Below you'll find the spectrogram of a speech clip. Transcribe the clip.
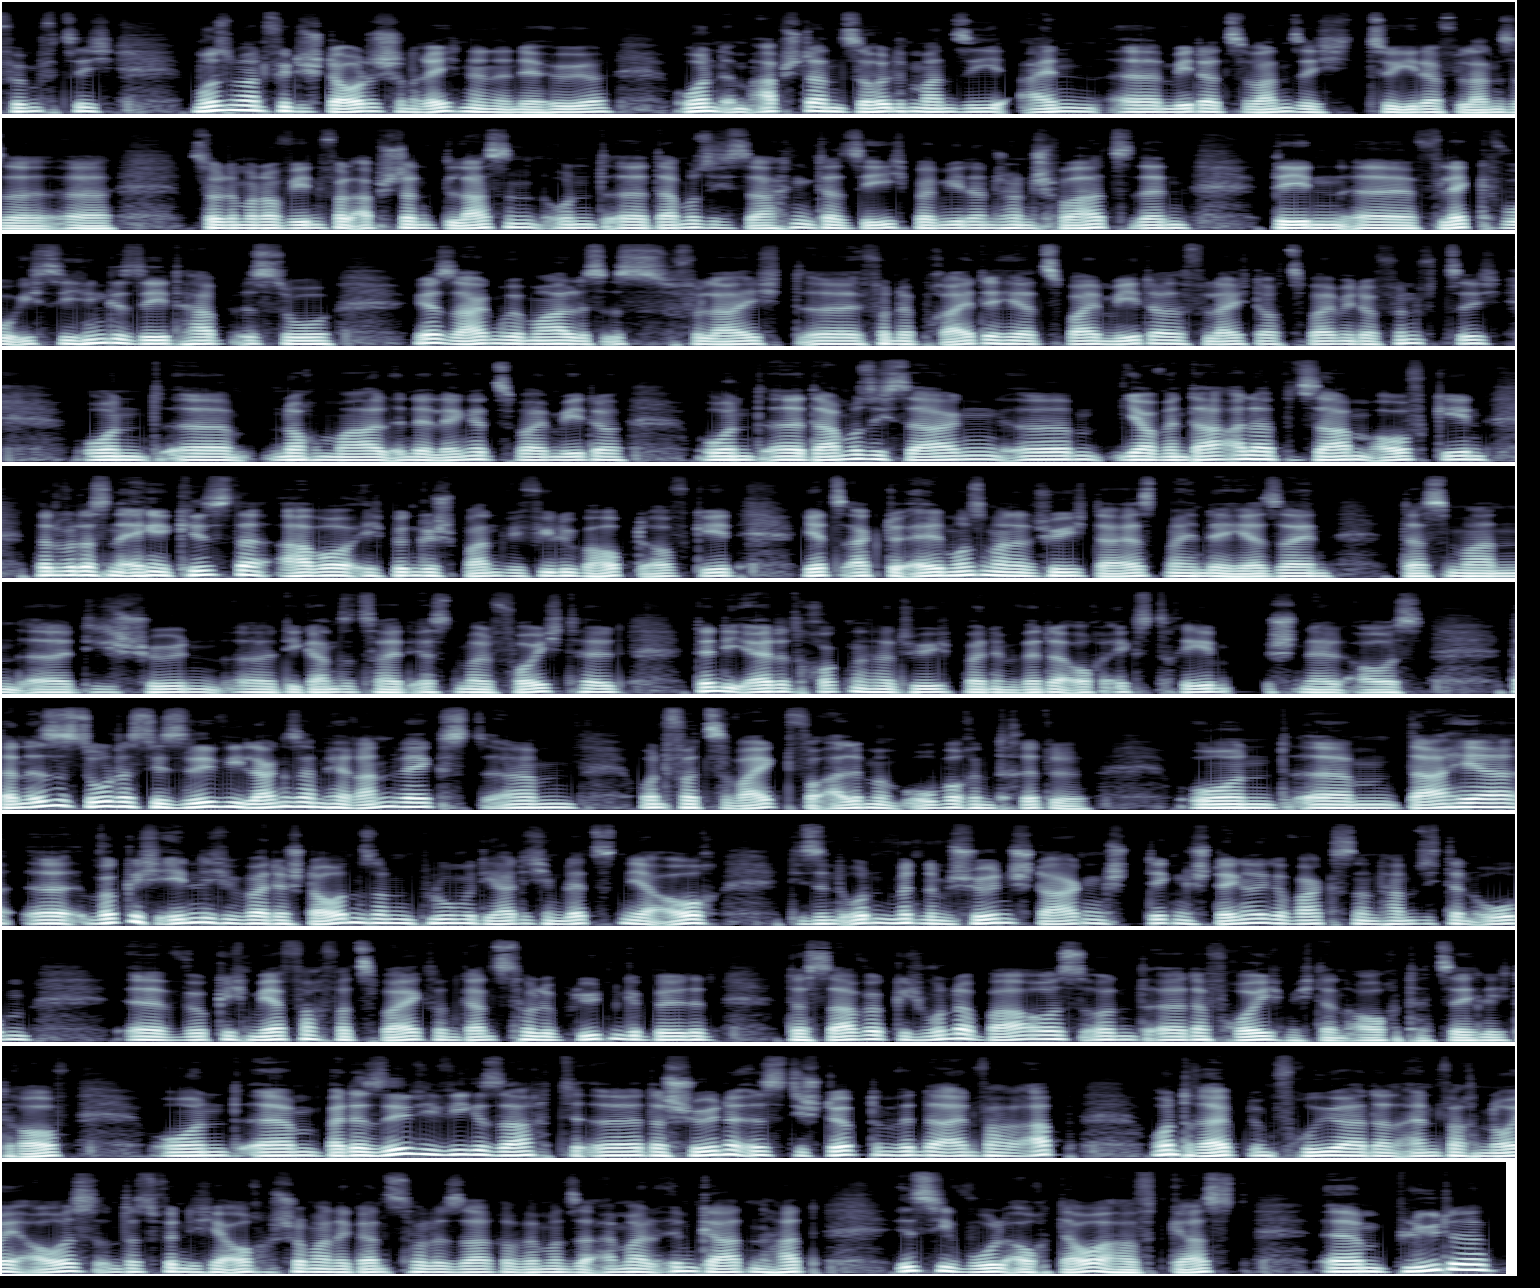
muss man für die Staude schon rechnen in der Höhe. Und im Abstand sollte man sie 1,20 äh, Meter zu jeder Pflanze, äh, sollte man auf jeden Fall Abstand lassen. Und äh, da muss ich sagen, da sehe ich bei mir dann schon schwarz, denn den äh, Fleck, wo ich sie hingesät habe, ist so, ja, sagen wir mal, es ist vielleicht äh, von der Breite her zwei Meter, vielleicht auch zwei Meter fünfzig und äh, nochmal in der Länge zwei Meter. Und äh, da muss ich sagen, ähm, ja, wenn da alle Samen aufgehen, dann wird das eine enge Kiste, aber ich bin gespannt, wie viel überhaupt aufgeht. Jetzt aktuell muss man natürlich da erstmal hinterher sein, dass man äh, die schön äh, die ganze Zeit erstmal feucht hält, denn die Erde trocknet natürlich bei dem Wetter auch extrem schnell aus. Dann ist es so, dass die Silvi langsam heranwächst ähm, und verzweigt vor allem im oberen Drittel. Und ähm, daher äh, wirklich ähnlich wie bei der Staudensonnenblume, die hatte ich im letzten Jahr auch. Die sind unten mit einem schönen, starken, dicken Stängel gewachsen und haben sich dann oben äh, wirklich mehrfach verzweigt und ganz tolle Blüten gebildet. Das sah wirklich wunderbar aus und äh, da freue ich mich dann auch tatsächlich drauf. Und ähm, bei der Silvi, wie gesagt, äh, das Schöne ist, die stirbt im Winter einfach ab und treibt im Frühjahr dann einfach neu aus. Und das finde ich ja auch schon mal eine ganz tolle Sache. Wenn man sie einmal im Garten hat, ist sie wohl auch dauerhaft Gast. Ähm, Blüte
